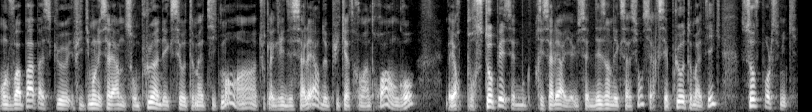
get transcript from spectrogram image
on ne le voit pas parce que effectivement les salaires ne sont plus indexés automatiquement. Hein, toute la grille des salaires depuis 83 en gros. D'ailleurs, pour stopper cette boucle prix-salaire, il y a eu cette désindexation, c'est-à-dire que c'est plus automatique, sauf pour le SMIC.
